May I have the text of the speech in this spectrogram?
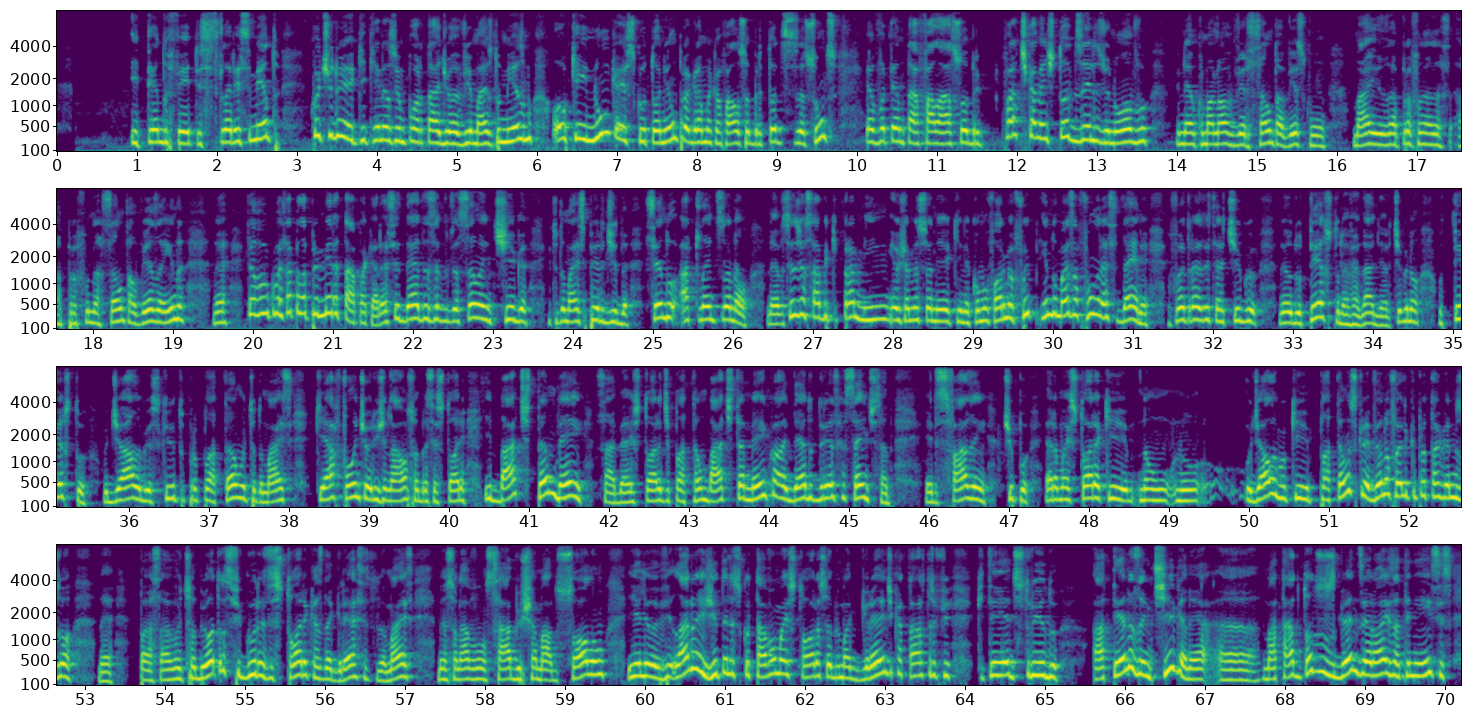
E tendo feito esse esclarecimento, continue aqui quem não se importar de ouvir mais do mesmo, ou quem nunca escutou nenhum programa que eu falo sobre todos esses assuntos, eu vou tentar falar sobre praticamente todos eles de novo, né, com uma nova versão, talvez com mais aprofunda aprofundação, talvez ainda, né? Então vamos começar pela primeira etapa, cara. Essa ideia da civilização antiga e tudo mais perdida, sendo Atlantis ou não, né? Vocês já sabem que para mim, eu já mencionei aqui, né? Como forma, eu fui indo mais a fundo nessa ideia, né? Eu fui atrás desse artigo, né, do texto, na verdade, artigo não, o texto, o diálogo escrito por Platão e tudo mais, que é a fonte original sobre essa história e bate também, sabe? A história de Platão bate também com a ideia do Dries recente, sabe? Eles fazem, tipo, era uma história que não, não o diálogo que Platão escreveu não foi ele que protagonizou, né? Passava sobre outras figuras históricas da Grécia e tudo mais, mencionavam um sábio chamado Solon, e ele lá no Egito ele escutava uma história sobre uma grande catástrofe que teria destruído a Atenas antiga, né? Uh, matado todos os grandes heróis atenienses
